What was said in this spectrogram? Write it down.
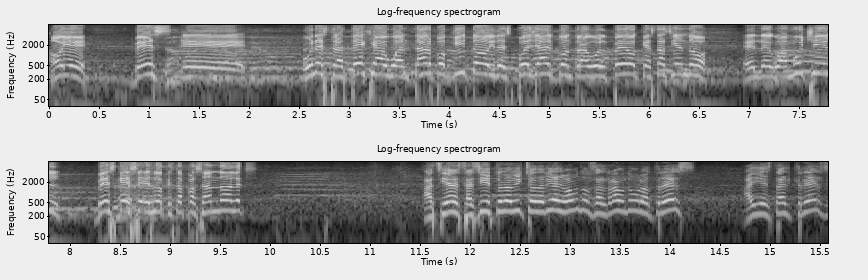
Oye, ¿ves eh, una estrategia aguantar poquito y después ya el contragolpeo que está haciendo el de Guamuchil? ¿Ves que es, es lo que está pasando, Alex? Así es, así es, tú lo has dicho, Daniel. Vámonos al round número 3. Ahí está el 3.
